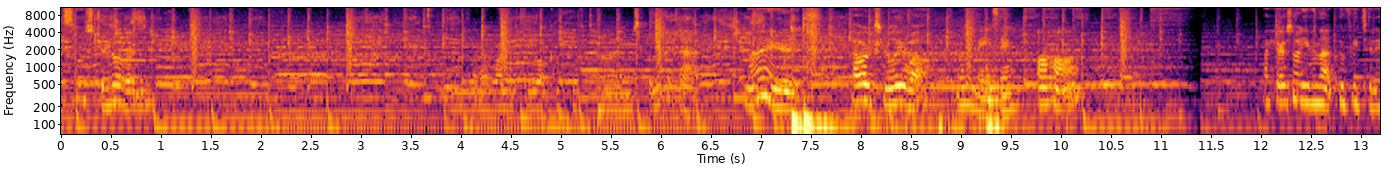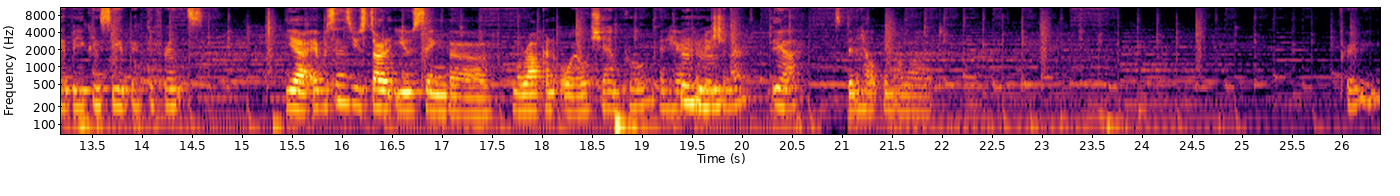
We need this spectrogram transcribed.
So we should be oh, okay. So straight already. Nice. That works really well. That's amazing. Uh-huh. My hair's not even that poofy today, but you can see a big difference. Yeah, ever since you started using the Moroccan oil shampoo and hair mm -hmm. conditioner. Yeah. It's been helping a lot. Pretty.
